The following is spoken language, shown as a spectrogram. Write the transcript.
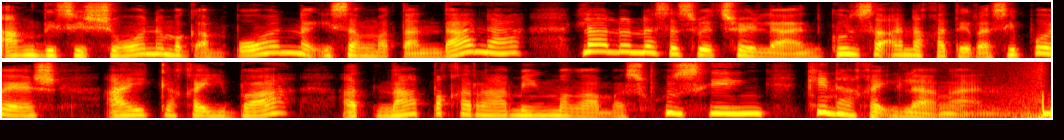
ang desisyon na mag-ampon ng isang matanda na, lalo na sa Switzerland kung saan nakatira si Puesh, ay kakaiba at napakaraming mga masuhusing kinakailangan.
